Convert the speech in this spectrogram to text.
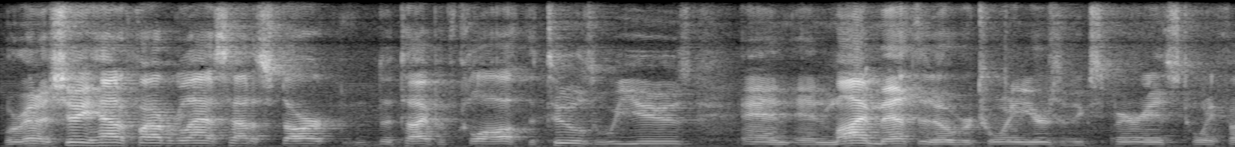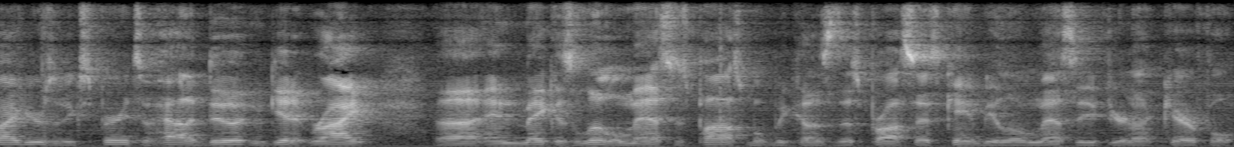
we're going to show you how to fiberglass, how to start, the type of cloth, the tools we use, and, and my method over 20 years of experience, 25 years of experience of how to do it and get it right uh, and make as little mess as possible because this process can be a little messy if you're not careful.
